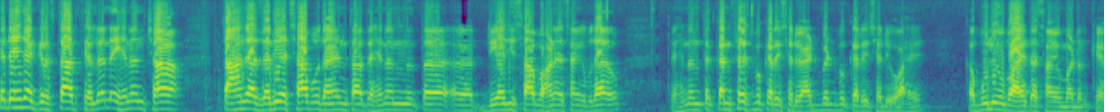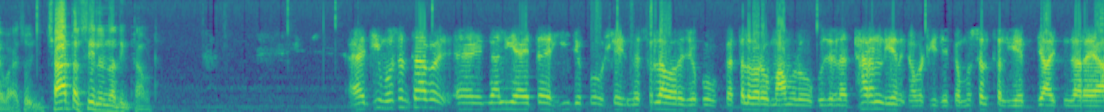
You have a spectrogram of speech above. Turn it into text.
कॾहिं गिरफ़्तार थियल आहिनि? हिननि छा ज़रिया छा था? त त डी आई जी साहिबु हाणे असांखे ॿुधायो त हिननि त कन्फेस बि करे छॾियो एडमिट बि करे छॾियो आहे क़बूलियो बि आहे त असांजो मर्डर कयो आहे। सो छा तफ़सील न थी तव्हां वटि? जी, मोहसिन साहब ॻाल्हि इहा आहे त हीउ जेको शहीद नसरुल्ला वारो जेको क़तल वारो मामिलो गुज़िरियल अठारहनि ॾींहंनि खां वठी जेका मुसलसल इहे थींदा रहिया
